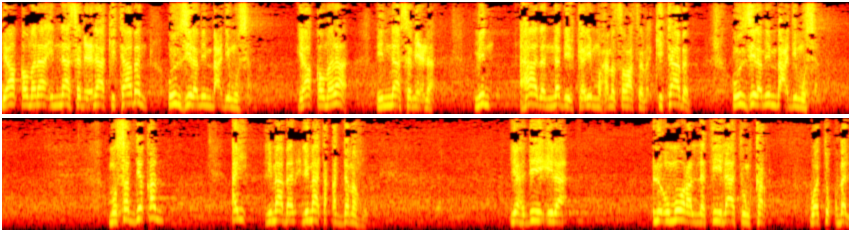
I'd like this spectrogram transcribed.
يا قومنا إنا سمعنا كتابا أنزل من بعد موسى. يا قومنا إنا سمعنا من هذا النبي الكريم محمد صلى الله عليه وسلم كتابا أنزل من بعد موسى. مصدقا أي لما, لما تقدمه. يهدي إلى الأمور التي لا تنكر وتقبل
